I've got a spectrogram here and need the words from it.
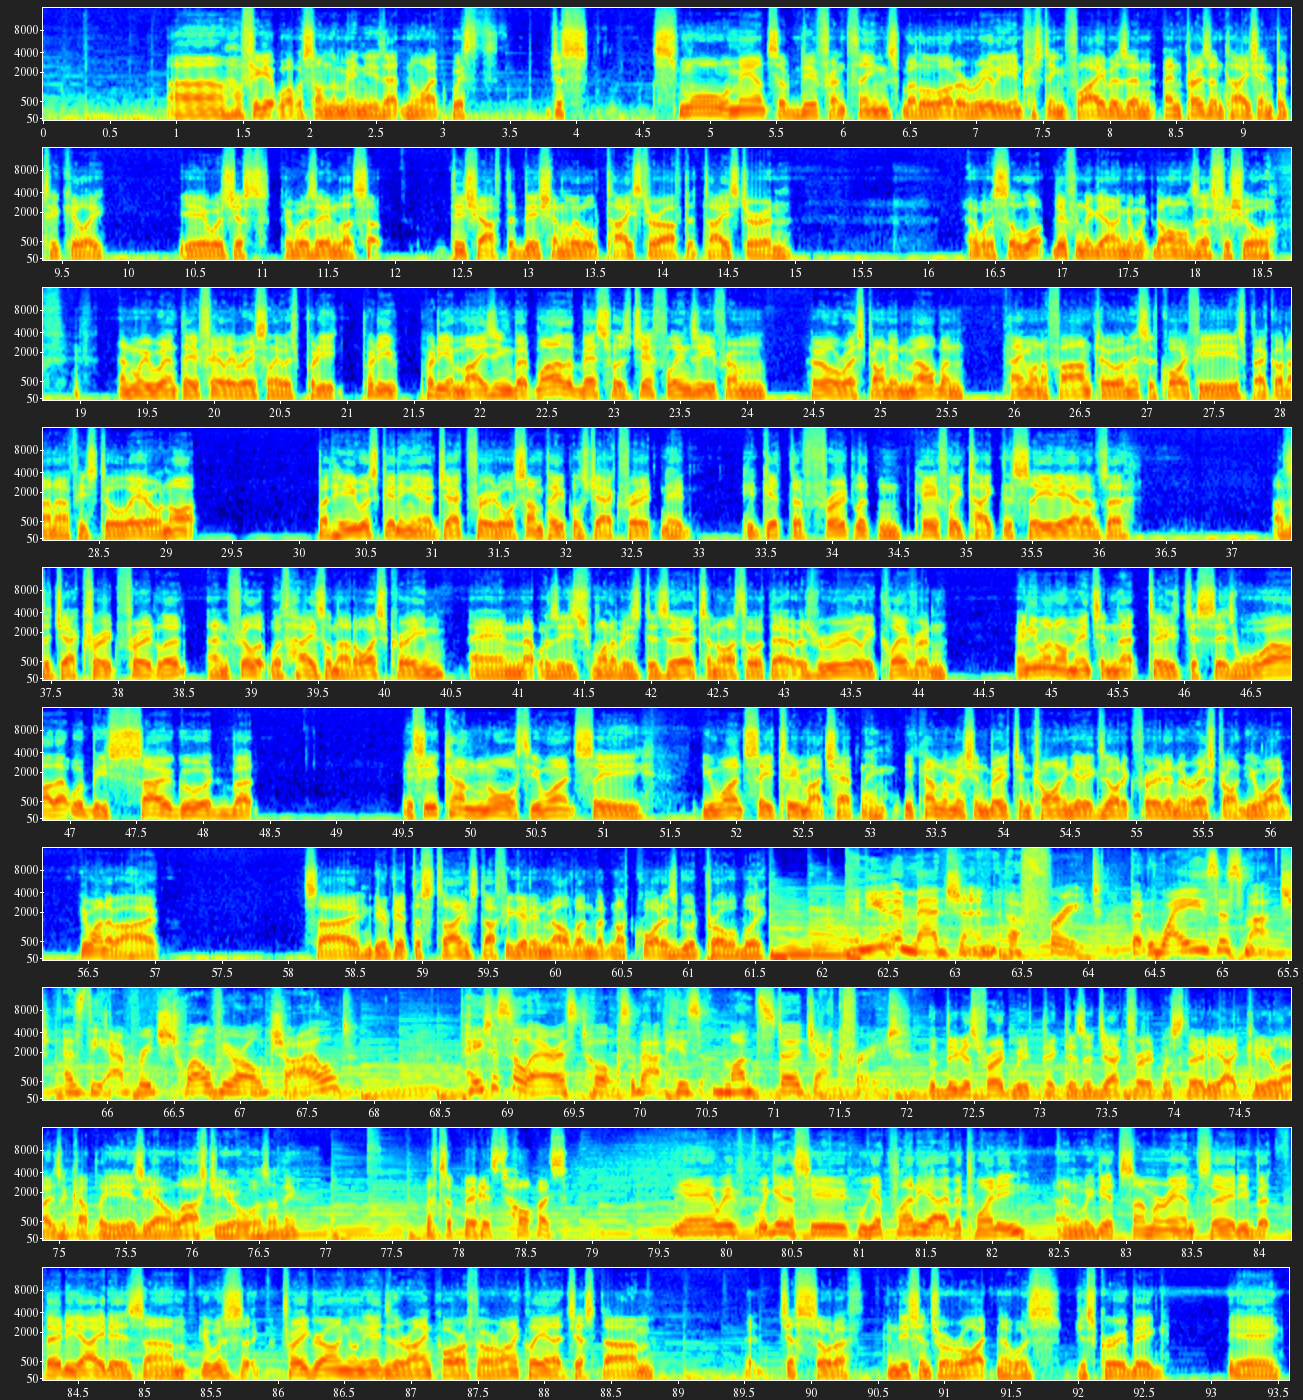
uh, I forget what was on the menu that night with just small amounts of different things, but a lot of really interesting flavours and, and presentation particularly. Yeah, it was just it was endless dish after dish and a little taster after taster, and it was a lot different to going to McDonald's, that's for sure. and we went there fairly recently. It was pretty, pretty, pretty amazing. But one of the best was Geoff Lindsay from Pearl Restaurant in Melbourne came on a farm tour, and this is quite a few years back. I don't know if he's still there or not. But he was getting our jackfruit or some people's jackfruit, and he'd he'd get the fruitlet and carefully take the seed out of the of the jackfruit fruitlet and fill it with hazelnut ice cream, and that was his one of his desserts. And I thought that was really clever. And anyone I mentioned that to just says, "Wow, that would be so good." But if you come north, you won't see you won't see too much happening. You come to Mission Beach and try and get exotic fruit in a restaurant, you won't you won't have a hope. So you'll get the same stuff you get in Melbourne, but not quite as good, probably. Can you imagine a fruit that weighs as much as the average 12 year old child? Peter Salleras talks about his monster jackfruit. The biggest fruit we've picked as a jackfruit was 38 kilos a couple of years ago. Last year it was, I think. That's a fair size. Yeah, we we get a few. We get plenty over twenty, and we get some around thirty. But thirty-eight is um, it was a tree growing on the edge of the rainforest, ironically, and it just um, it just sort of conditions were right, and it was just grew big. Yeah, a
